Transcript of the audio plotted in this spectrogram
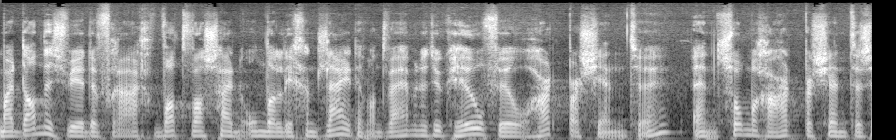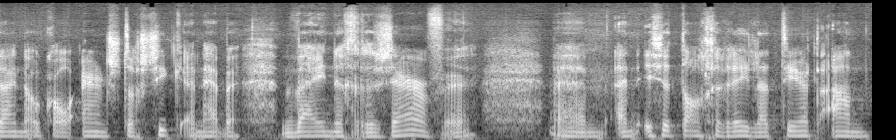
Maar dan is weer de vraag, wat was zijn onderliggend lijden? Want wij hebben natuurlijk heel veel hartpatiënten. En sommige hartpatiënten zijn ook al ernstig ziek en hebben weinig reserve. Ehm, en is het dan gerelateerd aan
